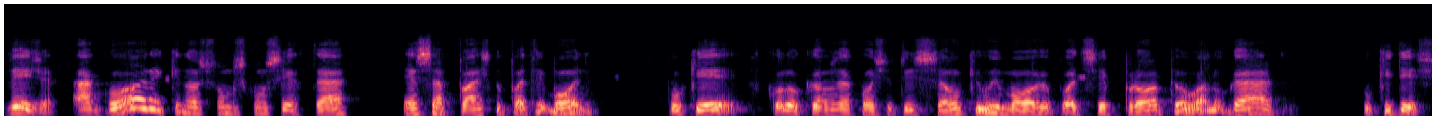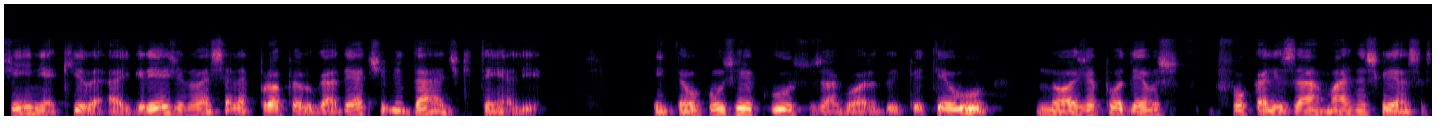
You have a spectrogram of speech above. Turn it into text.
Veja, agora é que nós fomos consertar essa parte do patrimônio, porque colocamos na Constituição que o imóvel pode ser próprio ou alugado. O que define aquilo, a igreja não é se ela é própria ou alugada, é a atividade que tem ali. Então, com os recursos agora do IPTU, nós já podemos focalizar mais nas crianças.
